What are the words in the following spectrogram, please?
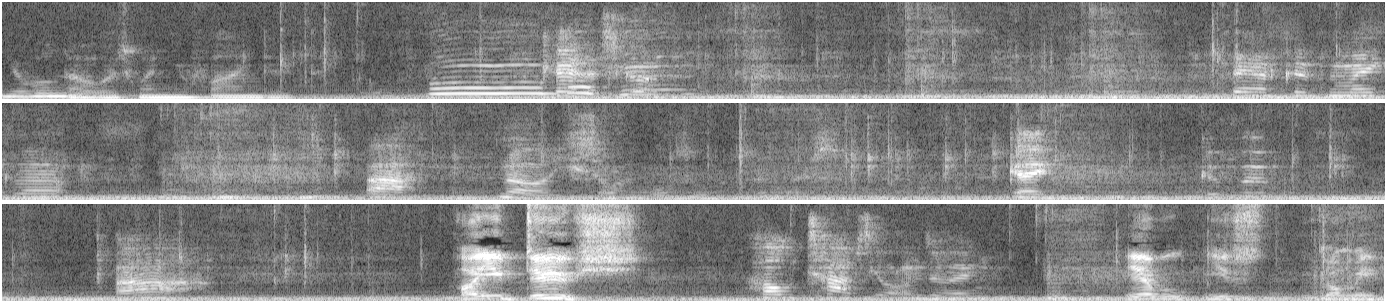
You will know it when you find it. Okay, let's go. think I could make that. Ah, no, he's still want portal. Okay. Go through. Ah. Oh, you douche. Hold tab, see what I'm doing. Yeah, well, you just got me.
